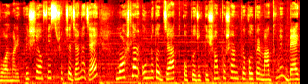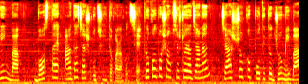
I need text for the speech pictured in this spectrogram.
বোয়ালমারি কৃষি অফিস সূত্রে জানা যায়, মশলার উন্নত জাত ও প্রযুক্তি সম্প্রসারণ প্রকল্পের মাধ্যমে ব্যাগিং বা বস্তায় আদা চাষ উৎসাহিত করা হচ্ছে। প্রকল্প সংশ্লিষ্টরা জানান, চাষযোগ্য পতিত জমি বা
